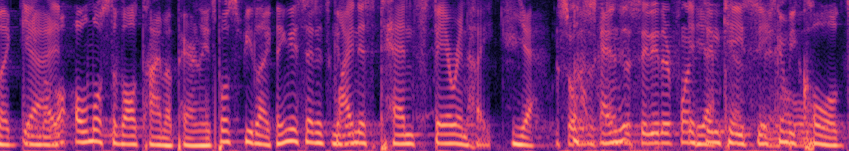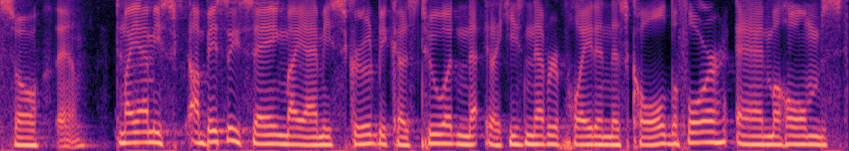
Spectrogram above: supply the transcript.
like game Yeah, of, it- almost of all time. Apparently, it's supposed to be like I think they said it's gonna, minus ten Fahrenheit. Yeah, So, this is Kansas City they're playing? It's Yeah. in KC. it's gonna be cold. So Damn. Miami. I'm basically saying Miami screwed because Tua, ne- like he's never played in this cold before, and Mahomes.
